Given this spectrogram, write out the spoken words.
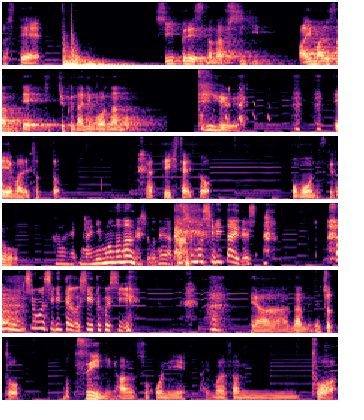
として、シープレイス七不思議、アイマルさんって結局何者なの？っていうテーマでちょっとやっていきたいと思うんですけど、はい。何者なんでしょうね。私も知りたいです。私も知りたい。教えてほしい。いやー、なんでね、ちょっと、もうついに、あの、そこに、アイマルさんとは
